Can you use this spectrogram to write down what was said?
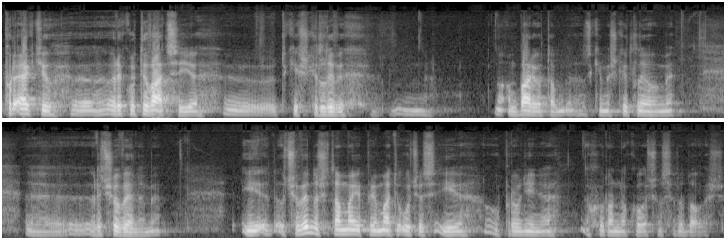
проєктів рекультивації таких шкідливих ну, амбарів там, з якими шкідливими е, речовинами. І очевидно, що там має приймати участь і управління охорони навколишнього середовища.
